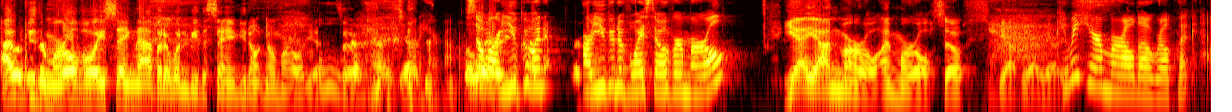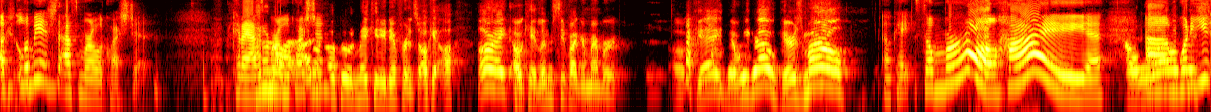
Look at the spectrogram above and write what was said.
I would do the Merle voice saying that, but it wouldn't be the same. You don't know Merle yet. Ooh, So. I want to hear about So So are you going are you going to voice over Merle? Yeah, yeah, I'm Merle. I'm Merle. So yeah, yeah, yeah. Can we hear Merle though, real quick? Actually, let me just ask Merle a question. Can I I ask don't, Merle know, a I question? I don't know if it would make any difference. Okay, uh, all right. Okay, let me see if I can remember. Okay, there we go. Here's Merle. Okay, so Merle, hi. Hello, Um, what do you-.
